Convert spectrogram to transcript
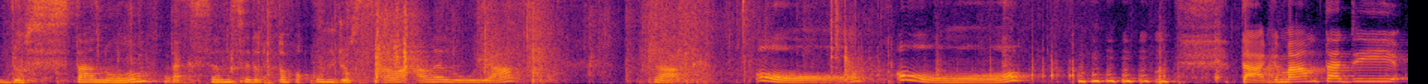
dostanu, tak jsem se do toho už dostala, aleluja. Tak, o, o. tak, mám tady uh,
